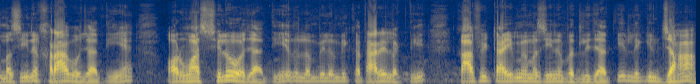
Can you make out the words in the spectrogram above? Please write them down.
मशीनें ख़राब हो जाती हैं और वहाँ स्लो हो जाती हैं तो लंबी लंबी कतारें लगती हैं। काफ़ी टाइम में मशीनें बदली जाती हैं, लेकिन जहाँ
